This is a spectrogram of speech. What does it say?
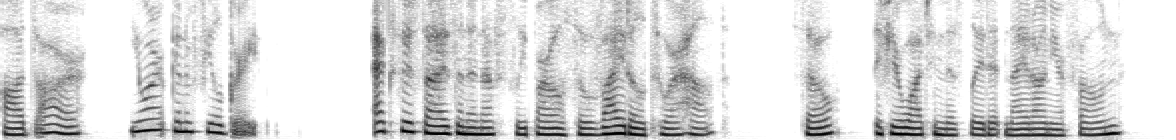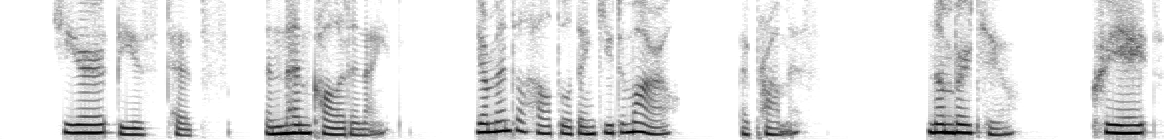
odds are you aren't gonna feel great. Exercise and enough sleep are also vital to our health. So if you're watching this late at night on your phone, hear these tips and then call it a night. Your mental health will thank you tomorrow, I promise. Number two, create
